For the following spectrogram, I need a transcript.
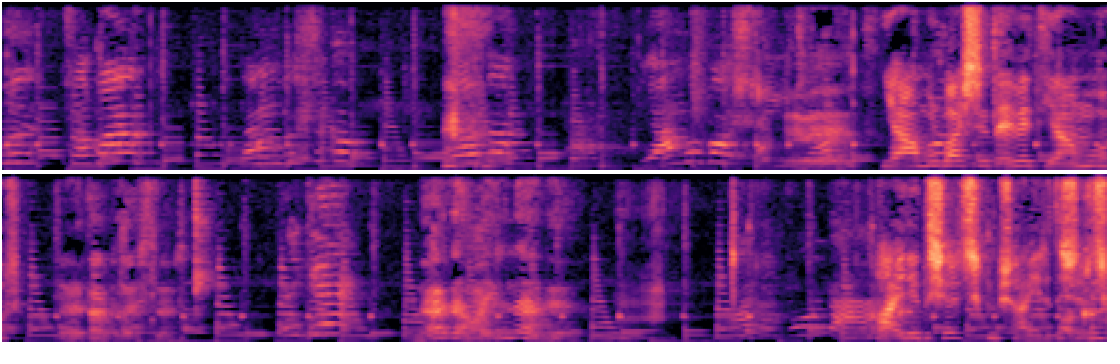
Bu sabah lambası kap. Orada yağmur başlayacak. Evet. Yağmur başladı evet yağmur. Evet arkadaşlar. Peki. Nerede? Hayri nerede? Hadi burada. Hayri dışarı çıkmış Hayri dışarı Akın çıkmış.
